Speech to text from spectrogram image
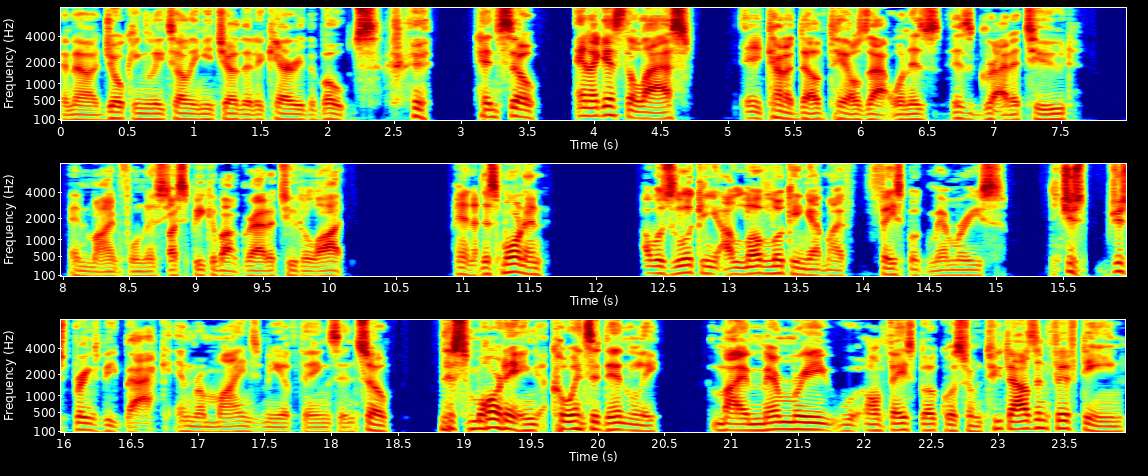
and uh, jokingly telling each other to carry the boats. and so, and I guess the last, it kind of dovetails that one is, is gratitude and mindfulness. I speak about gratitude a lot. And this morning I was looking, I love looking at my Facebook memories. It just, just brings me back and reminds me of things. And so this morning, coincidentally, my memory on Facebook was from 2015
